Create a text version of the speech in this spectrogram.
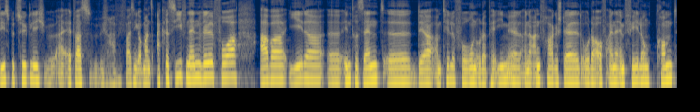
diesbezüglich äh, etwas, ich weiß nicht, ob man es aggressiv nennen will, vor, aber jeder äh, Interessent, äh, der am Telefon oder per E-Mail eine Anfrage stellt oder auf eine Empfehlung kommt,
